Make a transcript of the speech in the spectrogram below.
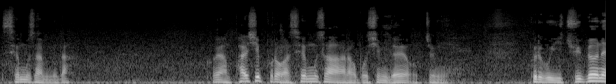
세무사입니다. 거의 한 80%가 세무사라고 보시면 돼요, 업종이. 그리고 이 주변에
